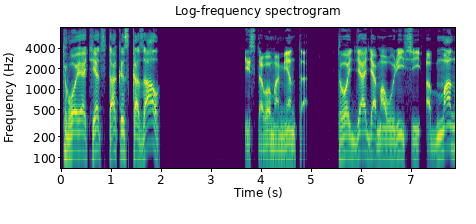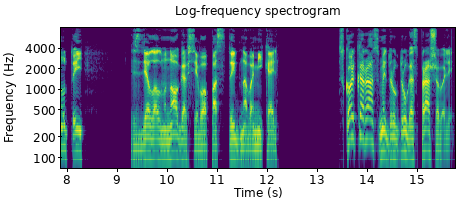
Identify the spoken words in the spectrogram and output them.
твой отец так и сказал». И с того момента твой дядя Маурисий обманутый сделал много всего постыдного, Микель. Сколько раз мы друг друга спрашивали,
